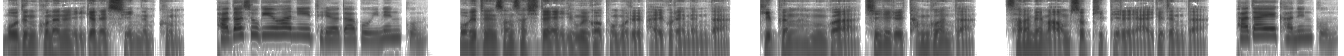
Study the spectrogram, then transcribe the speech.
모든 고난을 이겨낼 수 있는 꿈. 바닷속이 환히 들여다 보이는 꿈. 오래된 선사시대의 유물과 보물을 발굴해낸다. 깊은 학문과 진리를 탐구한다. 사람의 마음속 깊이를 알게 된다. 바다에 가는 꿈.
